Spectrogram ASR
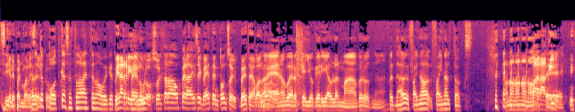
Sí. quiere permanecer. Pero esto es con- podcast, esto la gente no ve que tú Mira, ridículo, suelta la ópera esa y vete entonces, vete, abandona. Bueno, pero es que yo quería hablar más, pero nada. Pues dale, final, final talks. No, no, no, no, no. Para este, ti.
